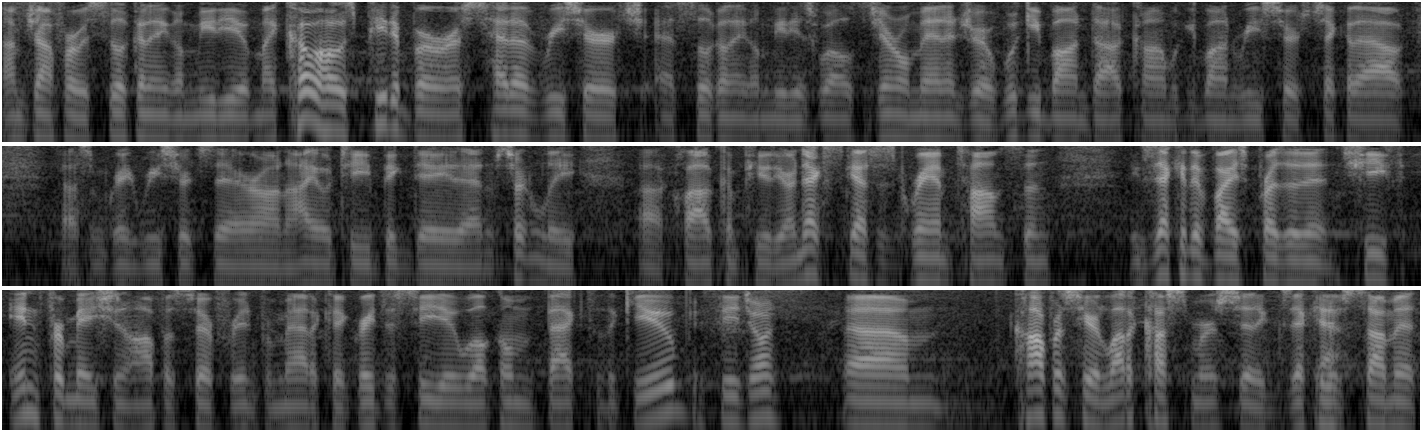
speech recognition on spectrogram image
I'm John Furrier with SiliconANGLE Media. My co-host, Peter Burris, Head of Research at SiliconANGLE Media, as well as the General Manager of Wikibon.com, Wikibon Research. Check it out. Uh, some great research there on IoT, big data, and certainly uh, cloud computing. Our next guest is Graham Thompson, Executive Vice President and Chief Information Officer for Informatica. Great to see you. Welcome back to theCUBE. Good to see you, John. Um, conference here, a lot of customers, Executive yeah. Summit,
